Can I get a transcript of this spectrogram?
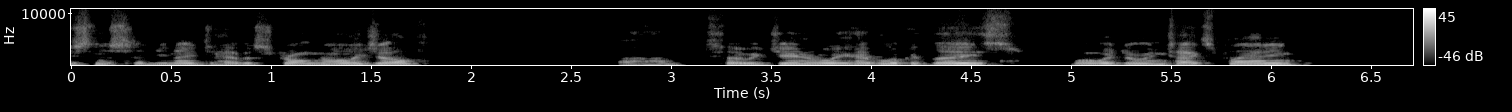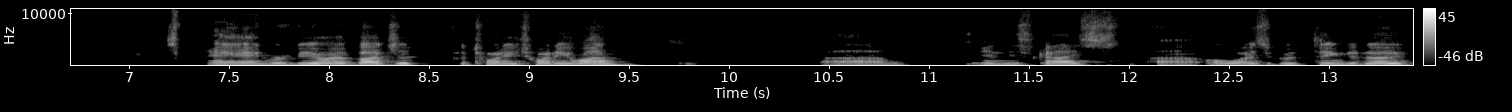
business and you need to have a strong knowledge of. Um, so we generally have a look at these while we're doing tax planning and review our budget for 2021. Um, in this case, uh, always a good thing to do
